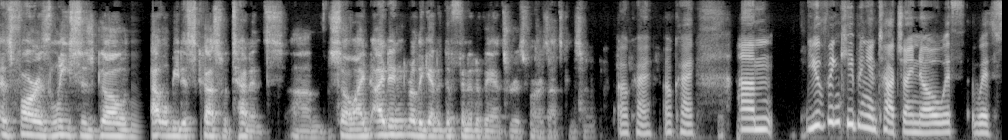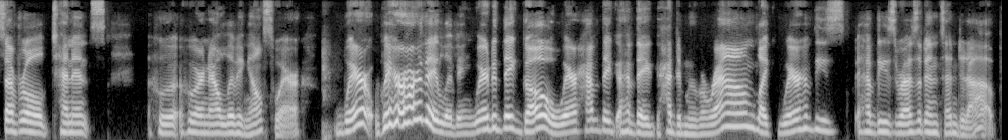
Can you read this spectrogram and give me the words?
as far as leases go, that will be discussed with tenants. Um, so I, I, didn't really get a definitive answer as far as that's concerned. Okay, okay. Um, you've been keeping in touch, I know, with with several tenants who who are now living elsewhere. Where where are they living? Where did they go? Where have they have they had to move around? Like where have these have these residents ended up?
